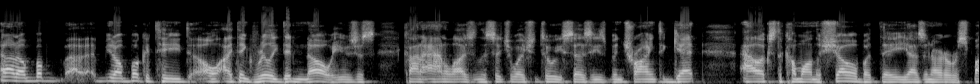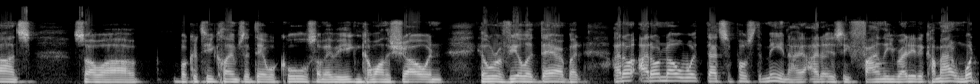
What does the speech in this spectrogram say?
And I don't know, but uh, you know, Booker T, oh, I think really didn't know. He was just kind of analyzing the situation too. He says he's been trying to get Alex to come on the show, but they, he hasn't heard a response. So uh, Booker T claims that they were cool, so maybe he can come on the show and he'll reveal it there. But I don't, I don't know what that's supposed to mean. I, I is he finally ready to come out? And what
